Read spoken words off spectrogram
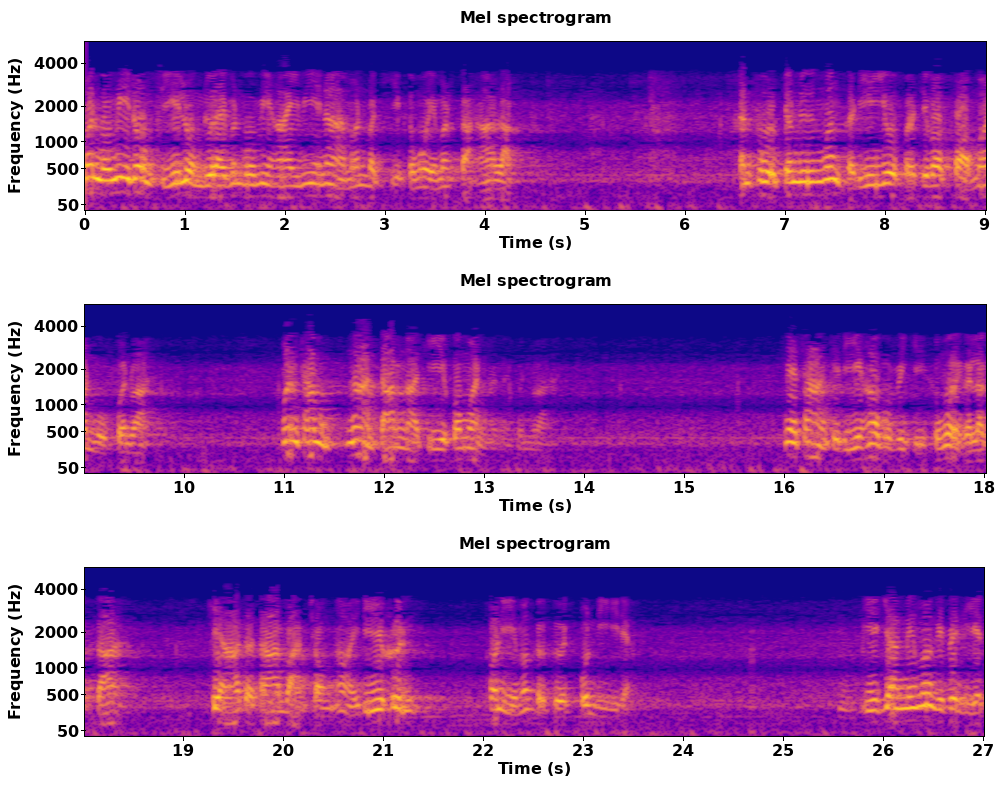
มันโมมีร่มสีร่มเดือยมันโมมีไฮมีหน้า มันมาขี่ขโมยมันกะหาหลักคันพูดจังนึงมันก็ดีอยู่ปฏิวัติความมันหมู่คนว่า มันทำงานตามหน้าที่ของมันคนว่าเนี่ยทางที่ดีเข้าไปขี่ขโมยกันรักษา ที่หาสถานบ้านช่องห้อยดีขึ้นเพราะนี่มันก็เกิดผลดีเนี่ยอีกอย่างหนึ่งมันก็เป็นเหตุ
